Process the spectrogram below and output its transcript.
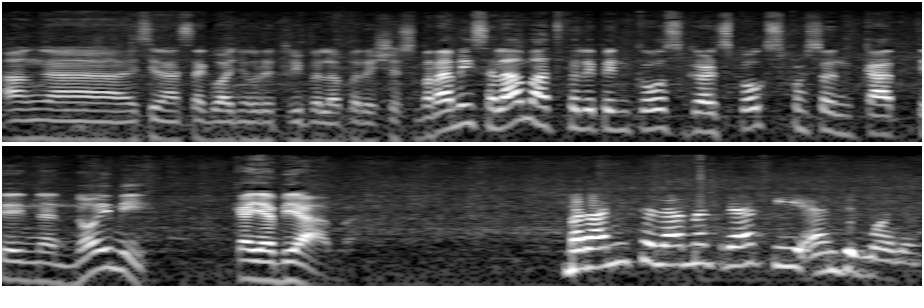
ang uh, sinasagawa yung retrieval operations. Maraming salamat, Philippine Coast Guard spokesperson Captain Noemi Kayabyab. Maraming salamat, Rafi, and good morning.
